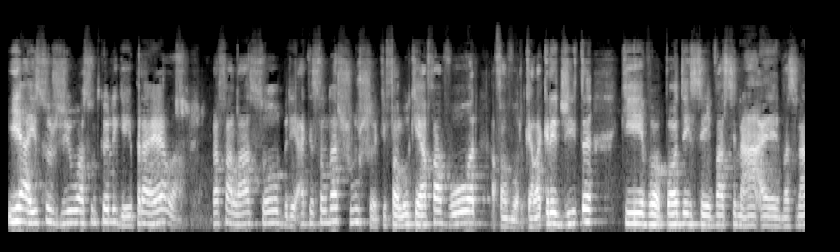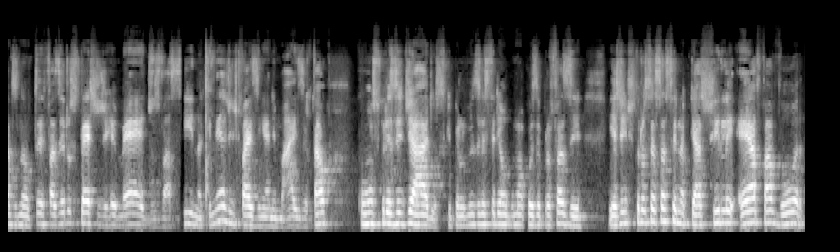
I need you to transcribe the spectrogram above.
E aí surgiu o assunto que eu liguei para ela, para falar sobre a questão da Xuxa, que falou que é a favor, a favor, que ela acredita que podem ser vacinar, é, vacinados, não, ter, fazer os testes de remédios, vacina, que nem a gente faz em animais e tal, com os presidiários, que pelo menos eles teriam alguma coisa para fazer. E a gente trouxe essa cena, porque a Chile é a favor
